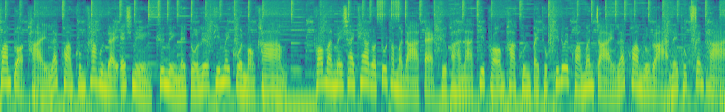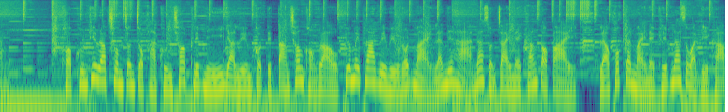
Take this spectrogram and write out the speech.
ความปลอดภัยและความคุ้มค่า Hyundai H1 คือหนึ่งในตัวเลือกที่ไม่ควรมองข้าม เพราะมันไม่ใช่แค่รถตู้ธรรมดา แต่คือพาหนะที่พร้อมพาคุณไปทุกที่ด้วยความมั่นใจ และความหรูหราในทุกเส้นทาง ขอบคุณที่รับชมจนจบหากคุณชอบคลิปนี้อย่าลืมกดติดตามช่องของเรา เพื่อไม่พลาดรีวิวรถใหม่และเนื้อหาน่าสนใจในครั้งต่อไป แล้วพบกันใหม่ในคลิปหน้าสวัสดีครับ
